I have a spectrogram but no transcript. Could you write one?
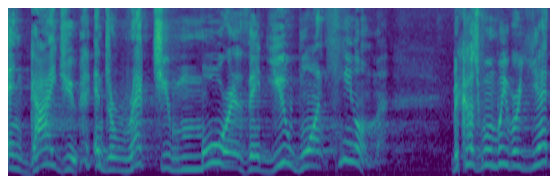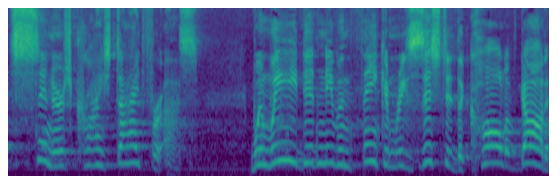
and guide you and direct you more than you want Him. Because when we were yet sinners, Christ died for us when we didn't even think and resisted the call of God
